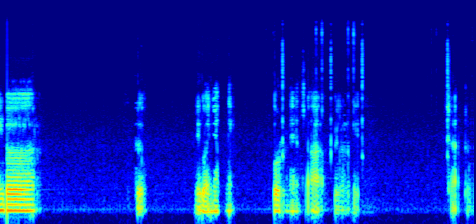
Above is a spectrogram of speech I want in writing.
itu itu. Ini banyak nih. Turnya sambil gitu satu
